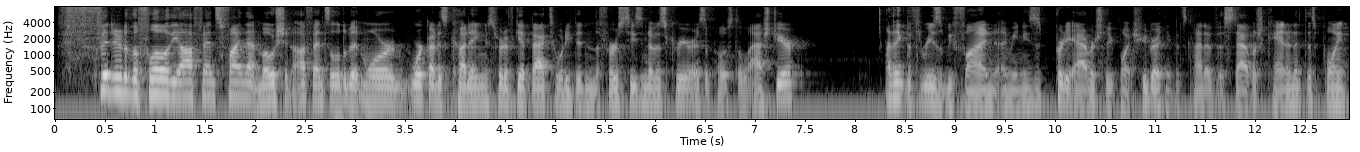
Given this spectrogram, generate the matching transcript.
fit into the flow of the offense, find that motion offense a little bit more, work on his cutting, sort of get back to what he did in the first season of his career as opposed to last year. I think the threes will be fine. I mean, he's a pretty average three point shooter. I think that's kind of established canon at this point,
